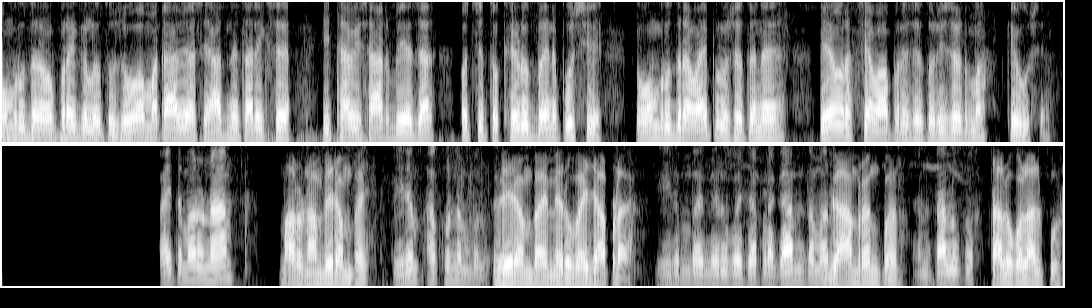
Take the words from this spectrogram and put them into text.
ઓમ રુદ્રા વપરાઈ ગયેલો તો જોવા માટે આવ્યા છે. આજની તારીખ છે અઠ્ઠાવીસ આઠ બે હજાર પચીસ. તો ખેડૂતભાઈને પૂછીએ કે ઓમ રુદ્રા વાપર્યું છે તેને બે વર્ષ થયા વાપરે છે. તો રિઝલ્ટમાં કેવું છે? ભાઈ તમારું નામ? મારું નામ વિરમભાઈ. વિરમ આખું નામ બોલો. વિરમભાઈ મેરુભાઈ ઝાપડા. હિરમભાઈ મેરુભાઈ જાપડા ગામ તમારું? ગામ રંગપર. અને તાલુકો? તાલુકો લાલપુર.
